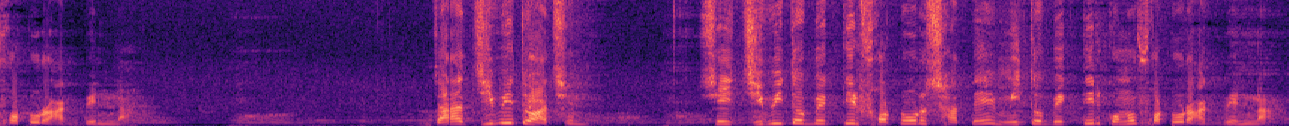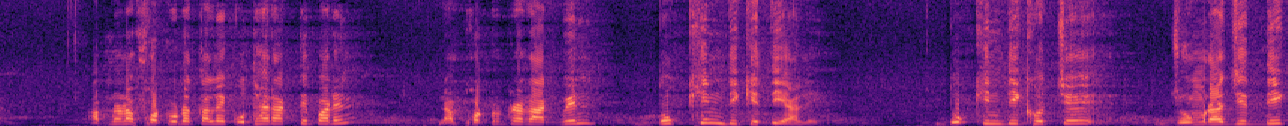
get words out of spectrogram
ফটো রাখবেন না। যারা জীবিত আছেন, সেই জীবিত ব্যক্তির ফটোর সাথে মৃত ব্যক্তির কোনো ফটো রাখবেন না। আপনারা ফটোটা তাহলে কোথায় রাখতে পারেন? না, ফটোটা রাখবেন দক্ষিণ দিকে দেয়ালে। দক্ষিণ দিক হচ্ছে যমরাজের দিক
